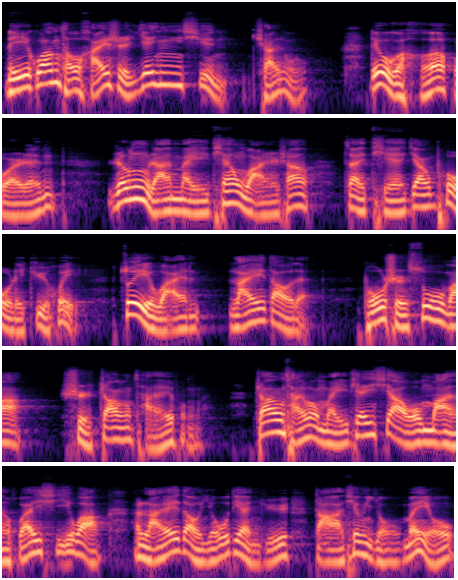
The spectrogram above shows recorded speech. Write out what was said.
李光头还是音讯全无。六个合伙人仍然每天晚上在铁匠铺里聚会，最晚来到的不是苏妈，是张裁缝了。张裁缝每天下午满怀希望来到邮电局打听有没有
